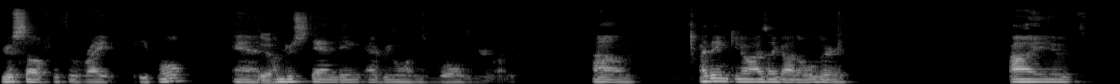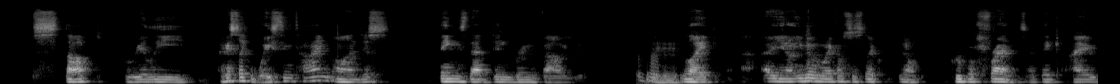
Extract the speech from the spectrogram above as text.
yourself with the right people and yeah. understanding everyone's role in your life um, i think you know as i got older i've stopped really i guess like wasting time on just things that didn't bring value. Mm-hmm. mm-hmm. Like, uh, you know, even when it comes to like, you know, group of friends, I think I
